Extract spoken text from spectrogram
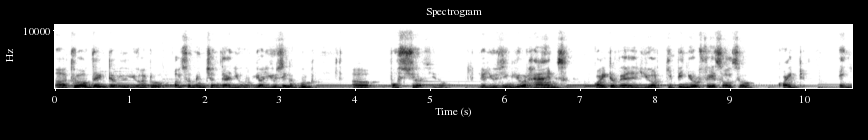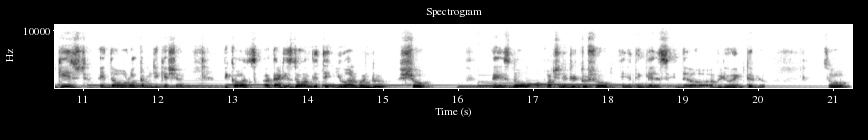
Uh, throughout the interview you have to also mention that you you are using a good uh, posture you know. You're using your hands quite well. You are keeping your face also quite engaged in the overall communication because uh, that is the only thing you are going to show. There is no opportunity to show anything else in the video interview. So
